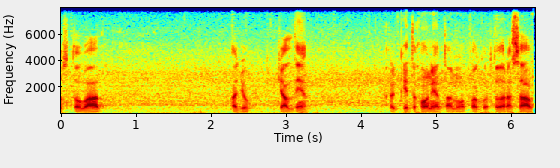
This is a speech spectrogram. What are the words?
ਉਸ ਤੋਂ ਬਾਅਦ ਆਜੋ, ਚੱਲਦੇ ਹਾਂ। ਅੱਗੇ ਦਿਖਾਉਂਦੇ ਹਾਂ ਤੁਹਾਨੂੰ ਆਪਾਂ ਗੁਰਦੁਆਰਾ ਸਾਹਿਬ।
